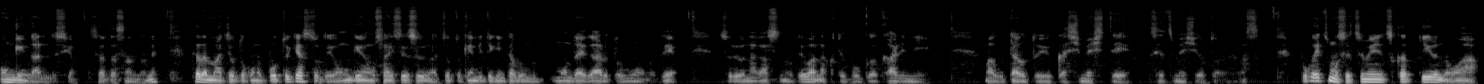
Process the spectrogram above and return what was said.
音源があるんですよ。佐田さんのね。ただまあちょっとこのポッドキャストで音源を再生するのはちょっと権利的に多分問題があると思うので、それを流すのではなくて僕が代わりにまあ、歌うというか示して説明しようと思います。僕がいつも説明に使っているのは、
